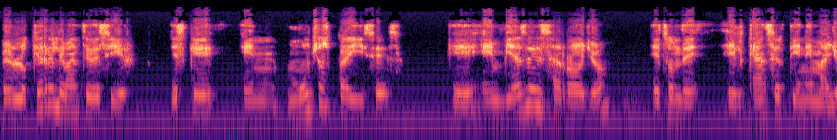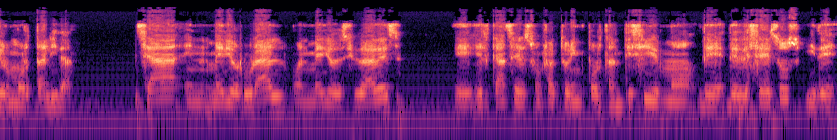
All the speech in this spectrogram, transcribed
Pero lo que es relevante decir es que en muchos países eh, en vías de desarrollo es donde el cáncer tiene mayor mortalidad, sea en medio rural o en medio de ciudades. Eh, el cáncer es un factor importantísimo de, decesos y de,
